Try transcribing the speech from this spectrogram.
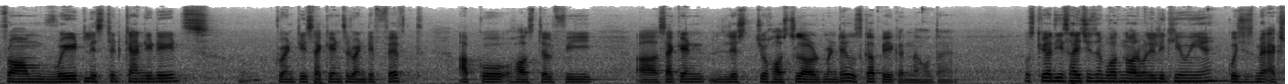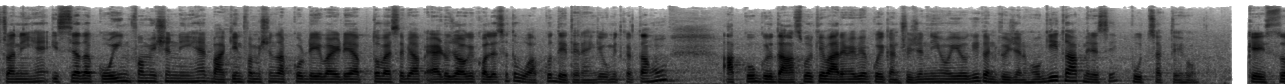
From wait listed candidates twenty second से ट्वेंटी फिफ्थ आपको हॉस्टल फ़ी सेकेंड लिस्ट जो हॉस्टल अलॉटमेंट है, उसका पे करना होता है। उसके बाद ये सारी चीज़ें बहुत नॉर्मली लिखी हुई हैं कुछ इसमें एक्स्ट्रा नहीं है। इससे ज़्यादा कोई इन्फॉर्मेशन नहीं है। बाकी इन्फॉर्मेशन आपको डे बाई डे आप तो वैसे भी आप ऐड हो जाओगे कॉलेज से तो वो आपको देते रहेंगे। उम्मीद करता हूँ आपको गुरदासपुर के बारे में भी अब कोई कन्फ्यूज़न नहीं हुई होगी। कन्फ्यूज़न होगी तो आप मेरे से पूछ सकते हो। ओके okay, सो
